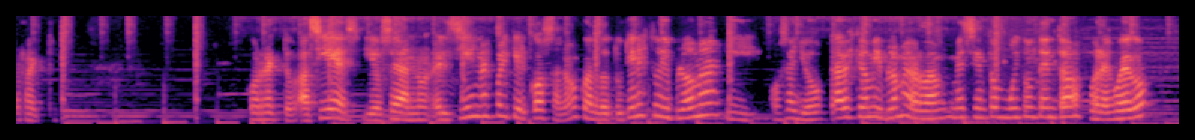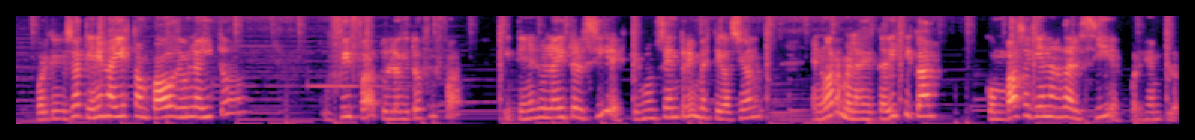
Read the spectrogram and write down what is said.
Correcto. Correcto, así es. Y o sea, no, el CIES no es cualquier cosa, ¿no? Cuando tú tienes tu diploma y, o sea, yo cada vez que veo mi diploma, de verdad me siento muy contenta por el juego, porque, o sea, tienes ahí estampado de un ladito tu FIFA, tu loguito FIFA, y tienes de un ladito el CIES, que es un centro de investigación enorme. Las estadísticas con base a quién las da el CIE, por ejemplo.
